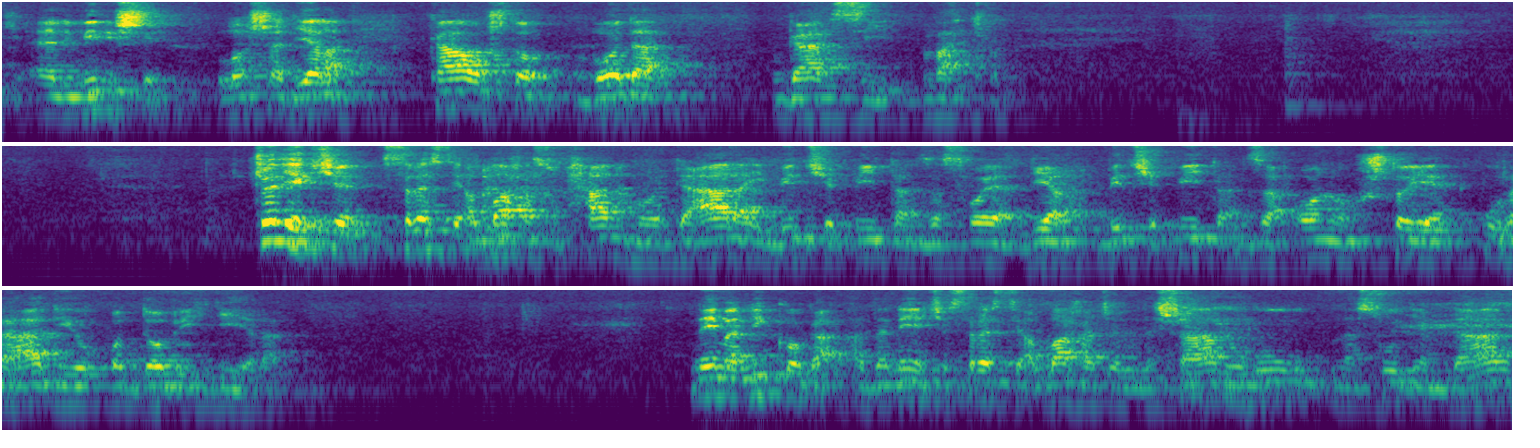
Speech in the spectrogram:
ih, eliminiše loša djela, kao što voda gasi vatru. Čovjek će sresti Allaha subhanahu wa ta'ala i bit će pitan za svoja djela, bit će pitan za ono što je uradio od dobrih djela. Nema nikoga, a da neće sresti Allaha Đelešanuhu na sudnjem danu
